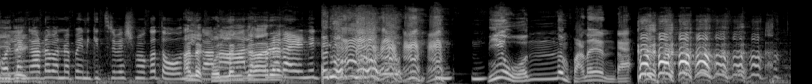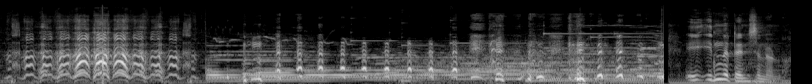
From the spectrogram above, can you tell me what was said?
കൊല്ലങ്കാട് പറഞ്ഞപ്പോ എനിക്ക് ഇച്ചിരി വിഷമമൊക്കെ തോന്നി അല്ല, കാരണം കൊല്ലങ്കാര്- ആലപ്പുഴ കഴിഞ്ഞിട്ട് നീ ഒന്നും പണയണ്ട. ഇന്ന് ടെൻഷൻ ഉണ്ടോ?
